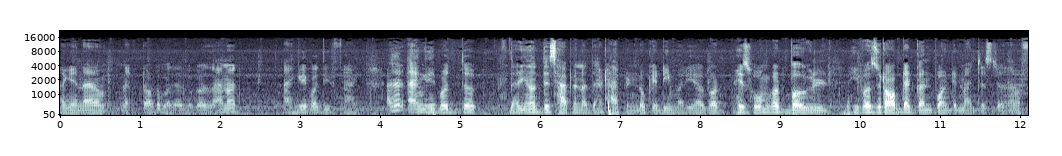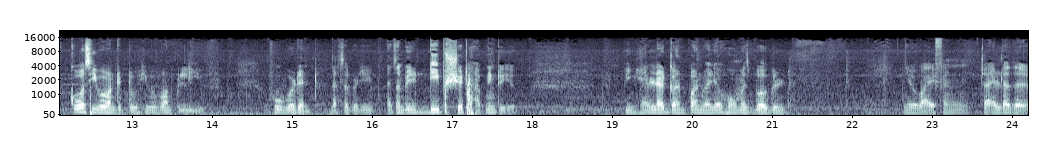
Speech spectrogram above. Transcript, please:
again i don't like talk about that because i'm not angry about the fact i'm not angry about the that you know this happened or that happened. Okay di maria got his home got burgled. He was robbed at gunpoint in manchester. And of course he wanted to he would want to leave. Who wouldn't? That's a pretty that's some pretty deep shit happening to you. Being held at gunpoint while your home is burgled. Your wife and child are there.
